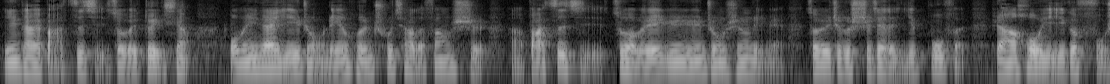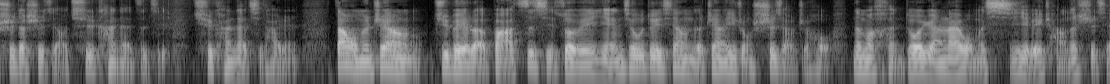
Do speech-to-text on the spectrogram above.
应该把自己作为对象。我们应该以一种灵魂出窍的方式啊，把自己作为芸芸众生里面，作为这个世界的一部分，然后以一个俯视的视角去看待自己，去看待其他人。当我们这样具备了把自己作为研究对象的这样一种视角之后，那么很多原来我们习以为常的事情，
